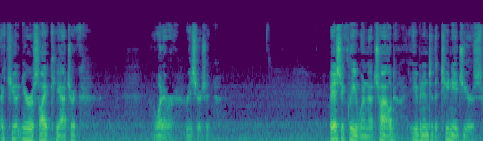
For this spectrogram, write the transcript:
acute neuropsychiatric, whatever, research it. Basically, when a child, even into the teenage years,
